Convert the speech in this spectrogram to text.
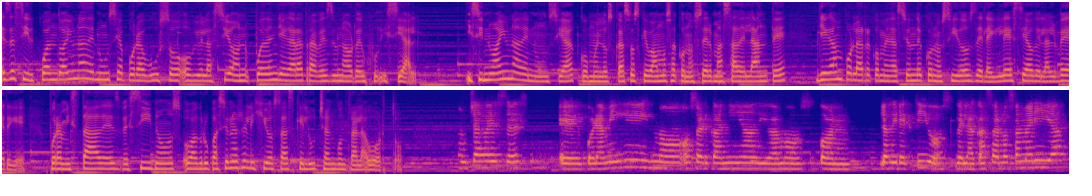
Es decir, cuando hay una denuncia por abuso o violación, pueden llegar a través de una orden judicial. Y si no hay una denuncia, como en los casos que vamos a conocer más adelante, llegan por la recomendación de conocidos de la iglesia o del albergue, por amistades, vecinos o agrupaciones religiosas que luchan contra el aborto. Muchas veces eh, por amiguismo o cercanía, digamos, con los directivos de la Casa Rosa María,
